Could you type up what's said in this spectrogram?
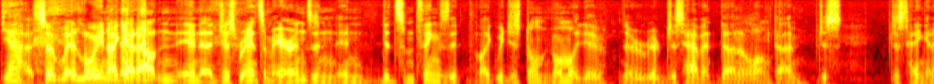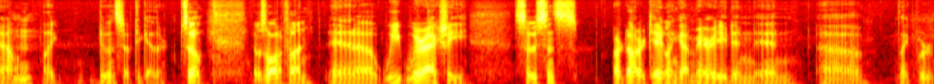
yeah. So uh, Lori and I got out and, and uh, just ran some errands and, and did some things that like we just don't normally do or, or just haven't done in a long time. Just just hanging out, like doing stuff together. So that was a lot of fun. And uh, we we're actually so since our daughter Kaylin got married and and uh, like we're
